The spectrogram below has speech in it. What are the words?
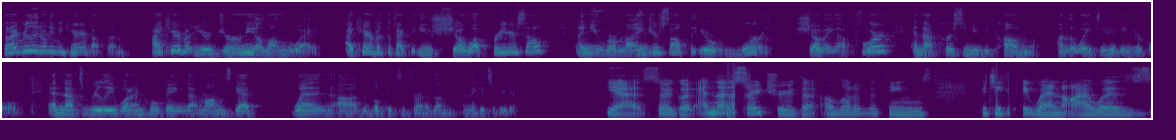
but i really don't even care about them. I care about your journey along the way. I care about the fact that you show up for yourself and you remind yourself that you're worth showing up for and that person you become on the way to hitting your goal. And that's really what I'm hoping that moms get when uh, the book gets in front of them and they get to read it. Yeah, so good. And that's so true that a lot of the things, particularly when I was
